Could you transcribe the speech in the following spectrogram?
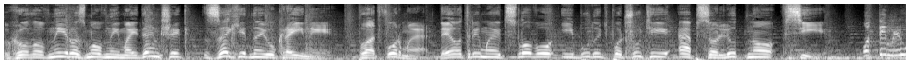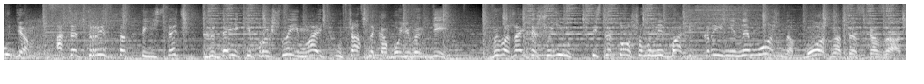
головний розмовний майданчик Західної України, платформа, де отримають слово і будуть почуті абсолютно всі. От тим людям, а це 300 тисяч людей, які пройшли і мають учасника бойових дій. Ви вважаєте, що їм після того, що вони бачать в країні, не можна? Можна це сказати.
